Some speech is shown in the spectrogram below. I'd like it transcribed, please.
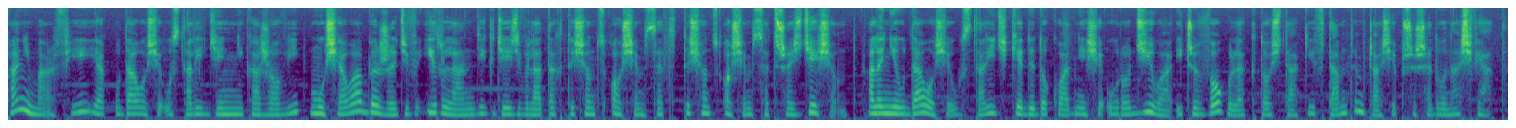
Pani Murphy, jak udało się ustalić dziennikarzowi, musiałaby żyć w Irlandii gdzieś w latach 1800-1860, ale nie udało się ustalić, kiedy dokładnie się urodziła i czy w ogóle ktoś taki w tamtym czasie przyszedł na świat.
